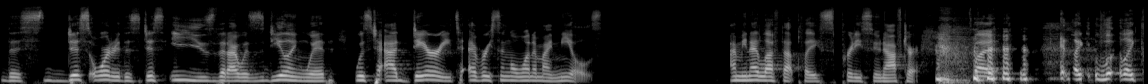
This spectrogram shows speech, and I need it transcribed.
this disorder, this dis-ease that I was dealing with was to add dairy to every single one of my meals. I mean, I left that place pretty soon after, but like, like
